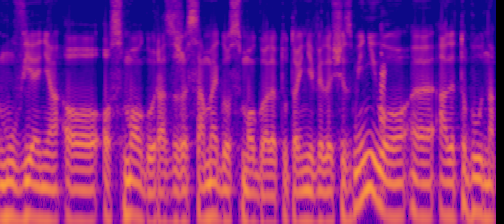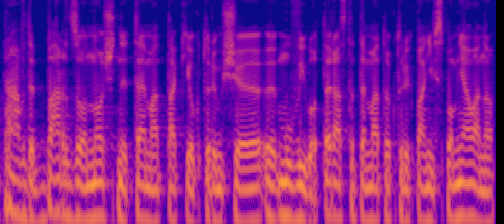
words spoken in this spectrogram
mówienia o, o smogu, raz, że samego smogu, ale tutaj niewiele się zmieniło, e, ale to był naprawdę bardzo nośny temat, taki, o którym się e, mówiło. Teraz te tematy, o których pani wspomniała, no,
